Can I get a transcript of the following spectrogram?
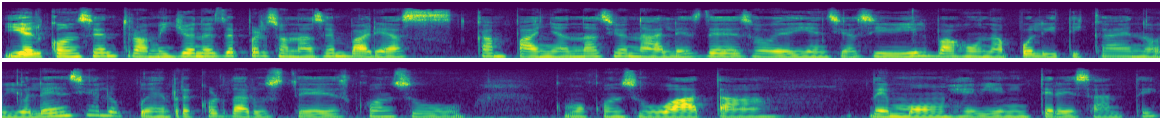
y él concentró a millones de personas en varias campañas nacionales de desobediencia civil bajo una política de no violencia. Lo pueden recordar ustedes con su, como con su bata de monje bien interesante.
